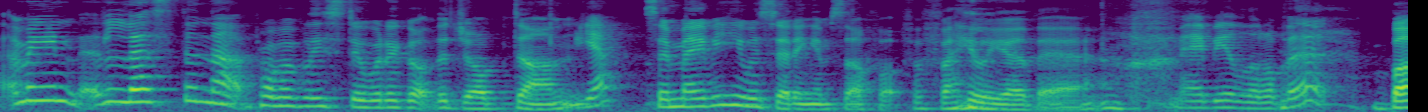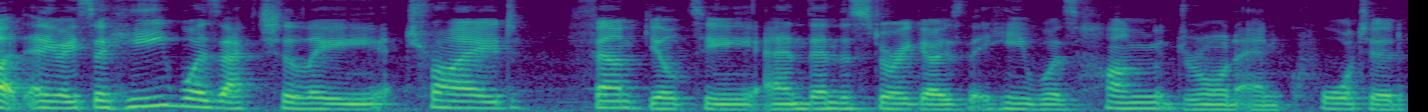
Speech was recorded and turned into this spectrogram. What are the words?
I mean, less than that probably still would have got the job done. Yeah. So maybe he was setting himself up for failure there. Maybe a little bit. But anyway, so he was actually tried, found guilty, and then the story goes that he was hung, drawn, and quartered,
